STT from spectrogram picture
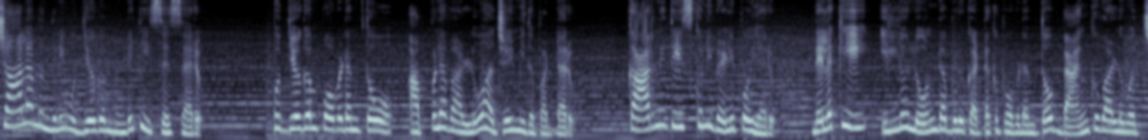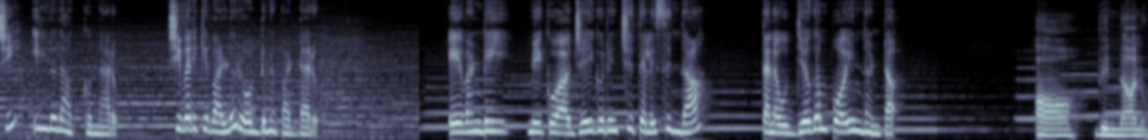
చాలామందిని ఉద్యోగం నుండి తీసేశారు. ఉద్యోగం పోవడంతో అప్పుల వాళ్ళు అజయ్ మీద పడ్డారు. కార్ని తీసుకుని వెళ్ళిపోయారు. నెలకి ఇల్లు లోన్ డబ్బులు కట్టకపోవడంతో బ్యాంకు వాళ్ళు వచ్చి ఇల్లు లాక్కున్నారు. చివరికి వాళ్ళు రోడ్డున పడ్డారు. ఏవండి మీకు అజయ్ గురించి తెలిసిందా? తన ఉద్యోగం పోయిందంట. ఆ విన్నాను.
